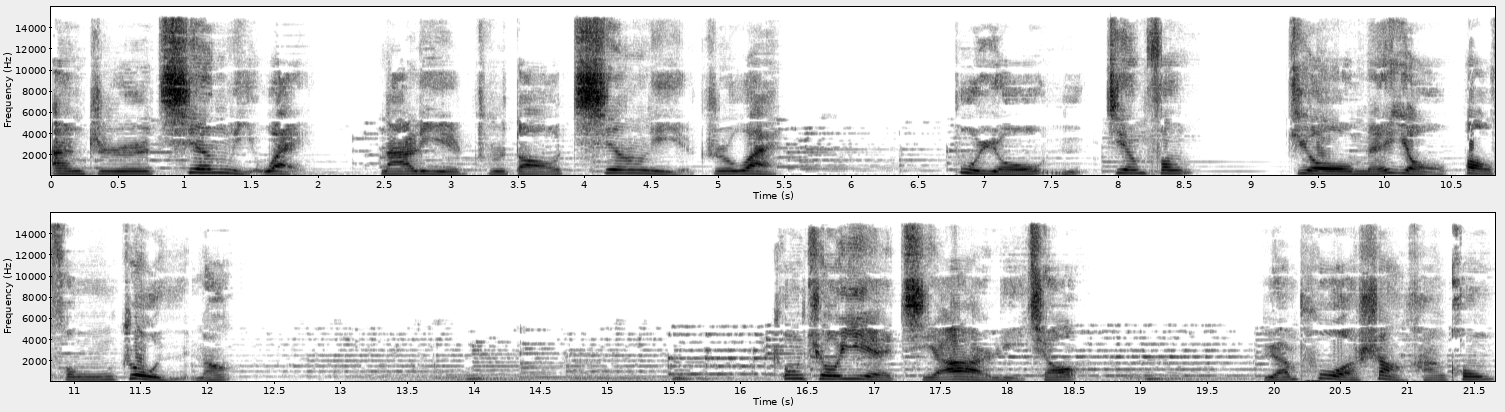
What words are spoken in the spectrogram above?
安知千里外，哪里知道千里之外？不有雨兼风，就没有暴风骤雨呢？中秋夜其二李峤。原破上寒空。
